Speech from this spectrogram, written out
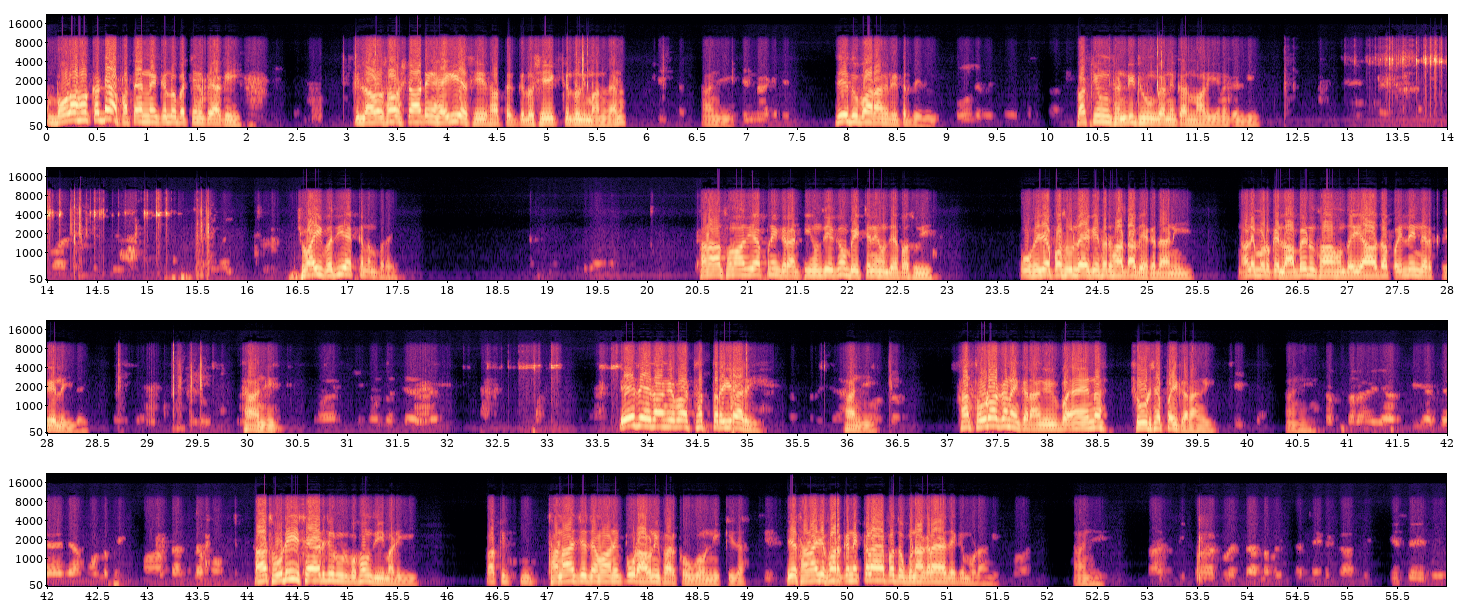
ਬੋਲਾ ਹੁਣ ਕੱਢਿਆ ਪਤਾ 3 ਕਿਲੋ ਬੱਚੇ ਨੂੰ ਪਿਆ ਗਈ ਕਿ ਲਾਲੋ ਸਾਹਿਬ ਸਟਾਰਟਿੰਗ ਹੈਗੀ ਆ 6-7 ਕਿਲੋ 6 ਕਿਲੋ ਦੀ ਮੰਨ ਲੈਣ। ਹਾਂਜੀ। ਕਿੰਨਾ ਕਿ ਦੇ ਦੇ ਦੂ 12 ਲੀਟਰ ਦੇ ਦੂ। ਬਾਕੀ ਹੁਣ ਠੰਡੀ ਠੂੰਗਾ ਨਹੀਂ ਕਰਨ ਵਾਲੀ ਮੈਂ ਕਹਿੰਦੀ। ਚਵਾਈ ਵਧੀਆ ਇੱਕ ਨੰਬਰ ਹੈ ਥਣਾ ਥੁਣਾ ਦੀ ਆਪਣੀ ਗਾਰੰਟੀ ਹੁੰਦੀ ਹੈ ਕਿਉਂ ਵੇਚਣੇ ਹੁੰਦੇ ਆ ਪਸ਼ੂ ਜੀ। ਉਹੋ ਜਿਹਾ ਪਸ਼ੂ ਲੈ ਕੇ ਫਿਰ ਸਾਡਾ ਵਿਕਦਾ ਨਹੀਂ ਜੀ। ਨਾਲੇ ਮੁੜ ਕੇ ਲਾਂਬੇ ਨੂੰ ਥਾਂ ਹੁੰਦਾ ਜੀ ਆਪਦਾ ਪਹਿਲਾਂ ਹੀ ਨਿਰਖ ਕੇ ਲਈਦਾ ਜੀ। ਹਾਂਜੀ। ਇਹ ਦੇ ਦਾਂਗੇ ਬਸ 78000 ਹੀ। ਹਾਂਜੀ। ਹਾਂ ਥੋੜਾ ਘਣਾ ਹੀ ਕਰਾਂਗੇ ਵੀ ਐ ਨਾ ਛੋੜ ਛੱਪਾ ਹੀ ਕਰਾਂਗੇ। ਆ ਹਾਂਜੀ 70000 ਰੁਪਿਆ ਜਾਇਦਾ ਮੁੱਲ ਬਈ ਮਾਰਦਾ ਦਾ ਮੁੱਲ ਹਾਂ ਥੋੜੀ ਸਾਈਡ ਜ਼ਰੂਰ ਵਿਖਾਉਂਦੀ ਮਾੜੀ ਜੀ ਬਾਕੀ ਥਣਾ 'ਚ ਜਮਾ ਨਹੀਂ ਭੋਰਾ ਵੀ ਨਹੀਂ ਫ਼ਰਕ ਹੋਊਗਾ 19 ਦਾ। ਜੇ ਥਣਾ 'ਚ ਫ਼ਰਕ ਨਿਕਲ ਆਇਆ ਆਪਾਂ ਦੁੱਗਣਾ ਕਰਾਇਆ ਦੇ ਕੇ ਮੋੜਾਂਗੇ। ਹਾਂਜੀ। ਕਿਸੇ ਦੇ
